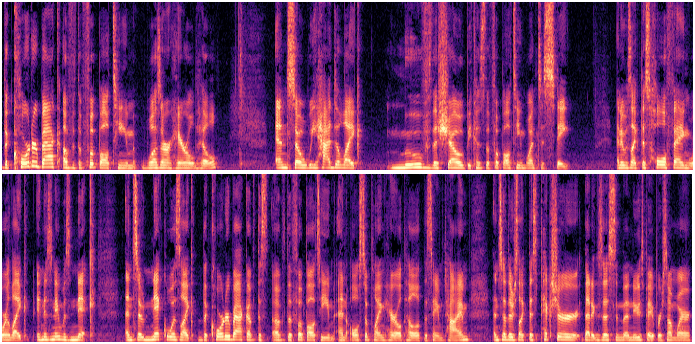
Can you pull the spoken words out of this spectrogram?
the quarterback of the football team was our Harold Hill, and so we had to like move the show because the football team went to state, and it was like this whole thing where like, and his name was Nick. And so Nick was like the quarterback of the of the football team and also playing Harold Hill at the same time. And so there's like this picture that exists in the newspaper somewhere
